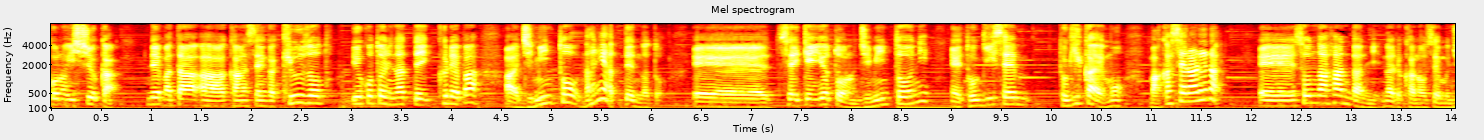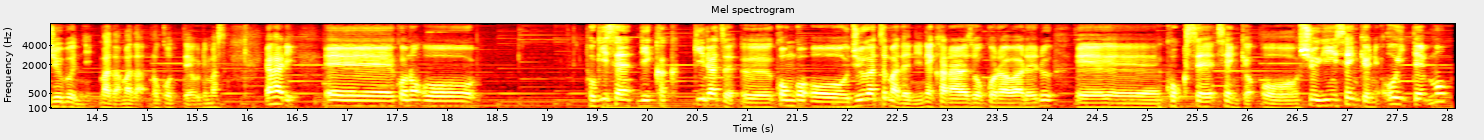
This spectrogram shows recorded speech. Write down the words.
この1週間でまた感染が急増ということになってくれば自民党何やってんのと、えー政権与党の自民党に、都議選都議会も任せられないえーそんな判断になる可能性も十分にまだまだ残っております。やはり、えーこの都議選に限らず、今後10月までにね、必ず行われる、えー国政選挙、衆議院選挙においても、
